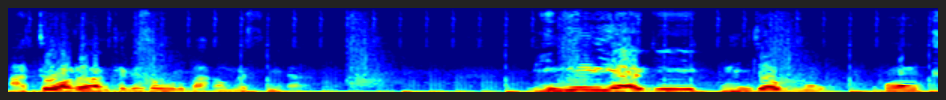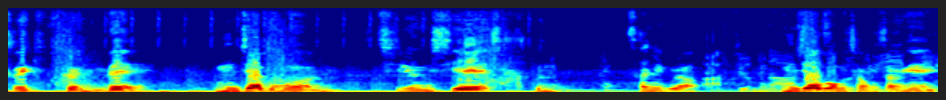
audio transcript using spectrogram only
아트월은 대리석으로 마감을 했습니다. 미닐 이야기 군자봉 트레킹 편인데 군자봉은 시흥시의 작은 산이고요. 군자봉 정상에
